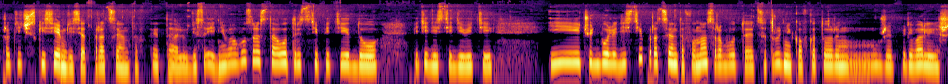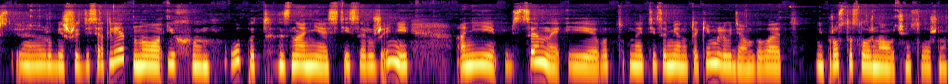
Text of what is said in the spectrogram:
практически 70% это люди среднего возраста от 35 до 59 и чуть более 10% у нас работает сотрудников, которым уже перевалили э, рубеж 60 лет, но их э, опыт, знания сетей сооружений, они бесценны. И вот найти замену таким людям бывает не просто сложно, а очень сложно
